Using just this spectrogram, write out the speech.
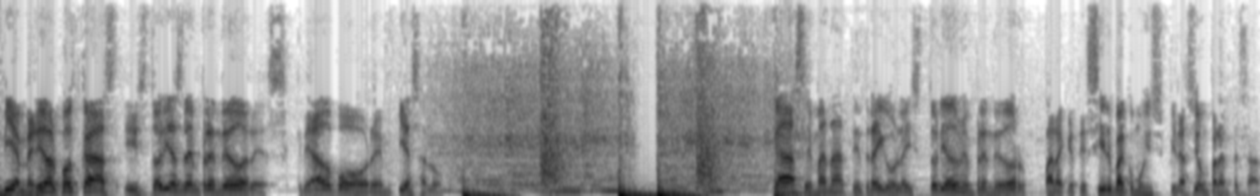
Bienvenido al podcast Historias de Emprendedores, creado por Empiésalo. Cada semana te traigo la historia de un emprendedor para que te sirva como inspiración para empezar.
